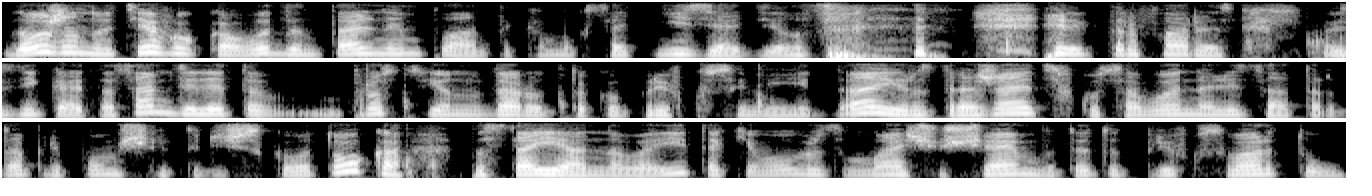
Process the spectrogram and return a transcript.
должен у тех, у кого дентальные импланты, кому, кстати, нельзя делать электрофорез, возникает. На самом деле это просто ион водород такой привкус имеет, да, и раздражается вкусовой анализатор, да, при помощи электрического тока постоянного, и таким образом мы ощущаем вот этот привкус во рту.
